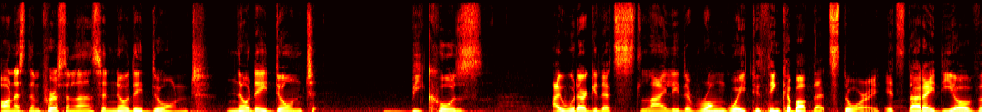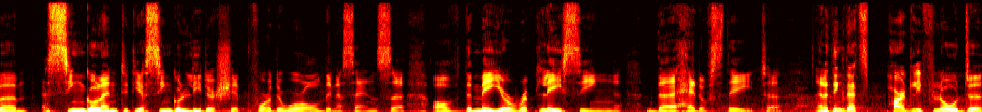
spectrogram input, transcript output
Honest and personal answer no, they don't. No, they don't because I would argue that's slightly the wrong way to think about that story. It's that idea of um, a single entity, a single leadership for the world, in a sense, uh, of the mayor replacing the head of state. Uh, and I think that's partly flawed. Uh,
